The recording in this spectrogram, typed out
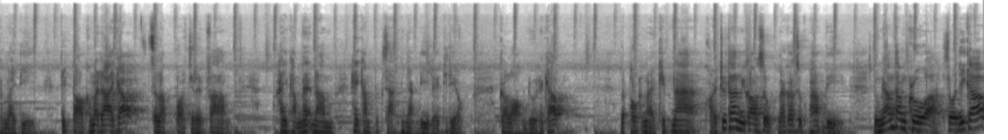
กำไรดี ติดต่อเข้ามาได้ครับสำหรับปอเจริญฟาร์ม ให้คำแนะนำให้คำปรึกษาเป็นอย่างดีเลยทีเดียว ก็ลองดูนะครับ แล้วพบกันใหม่คลิปหน้า ขอให้ทุกท่านมีความสุขและก็สุขภาพดีลุงน้ำทำครัว สวัสดีครับ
